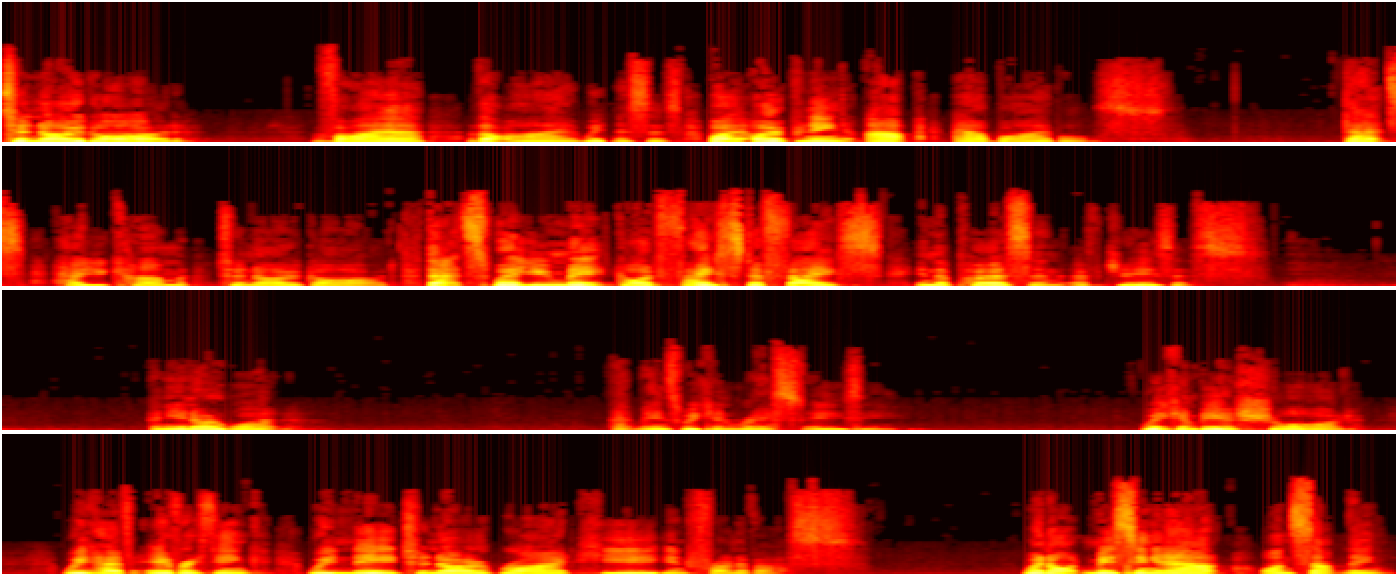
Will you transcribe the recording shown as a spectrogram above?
to know God via the eyewitnesses, by opening up our Bibles. That's how you come to know God. That's where you meet God face to face in the person of Jesus. And you know what? That means we can rest easy. We can be assured we have everything we need to know right here in front of us. We're not missing out on something.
